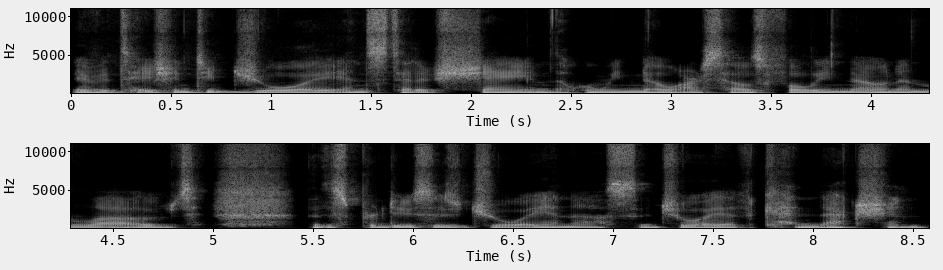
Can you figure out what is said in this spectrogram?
invitation to joy instead of shame, that when we know ourselves fully known and loved, that this produces joy in us, a joy of connection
